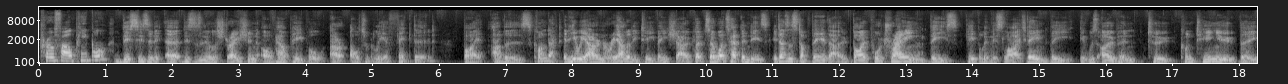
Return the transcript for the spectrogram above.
profile people this is an uh, this is an illustration of how people are ultimately affected by others' conduct. And here we are in a reality TV show. But so what's happened is it doesn't stop there though. By portraying these people in this light, then the it was open to continue the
